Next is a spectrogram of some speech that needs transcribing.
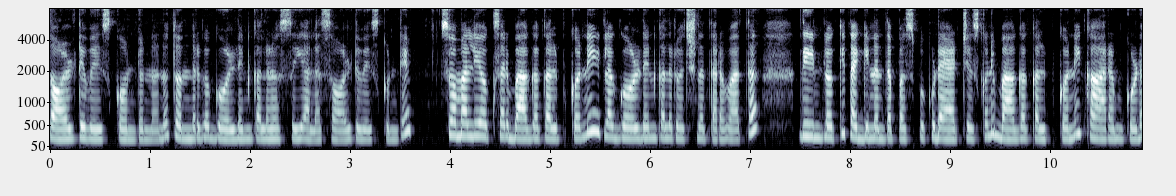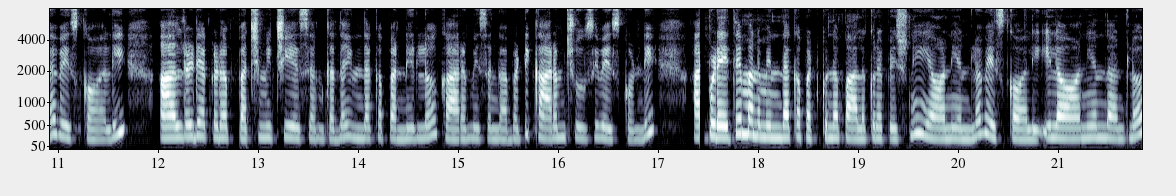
సాల్ట్ వేసుకుంటున్నాను. తొందరగా గోల్డెన్ కలర్ వస్తాయి. అలా సాల్ట్ వేసుకుంటే సో మళ్ళీ ఒకసారి బాగా కలుపుకొని ఇట్లా గోల్డెన్ కలర్ వచ్చిన తర్వాత దీంట్లోకి తగినంత పసుపు కూడా యాడ్ చేసుకొని బాగా కలుపుకొని కారం కూడా వేసుకోవాలి. ఆల్రెడీ అక్కడ పచ్చిమిర్చి వేసాను కదా ఇందాక పన్నీర్లో కారం వేసాం కాబట్టి కారం చూసి వేసుకోండి. అప్పుడైతే మనం ఇందాక పట్టుకున్న పాలకూర పేస్ట్ని ఈ ఆనియన్లో వేసుకోవాలి. ఇలా ఆనియన్ దాంట్లో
